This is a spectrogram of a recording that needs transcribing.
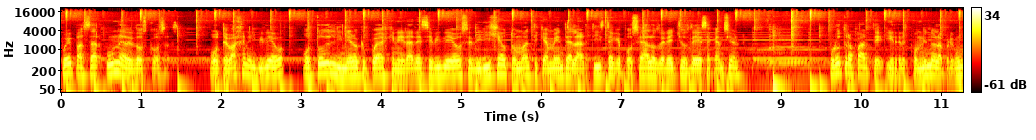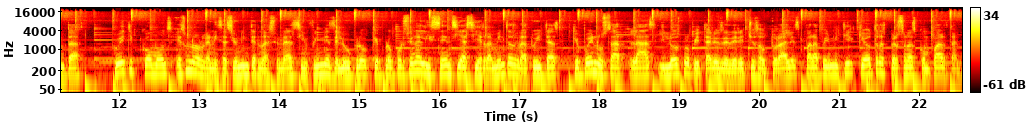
puede pasar una de dos cosas o te bajan el video o todo el dinero que pueda generar ese video se dirige automáticamente al artista que posea los derechos de esa canción. Por otra parte, y respondiendo a la pregunta, Creative Commons es una organización internacional sin fines de lucro que proporciona licencias y herramientas gratuitas que pueden usar las y los propietarios de derechos autorales para permitir que otras personas compartan,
